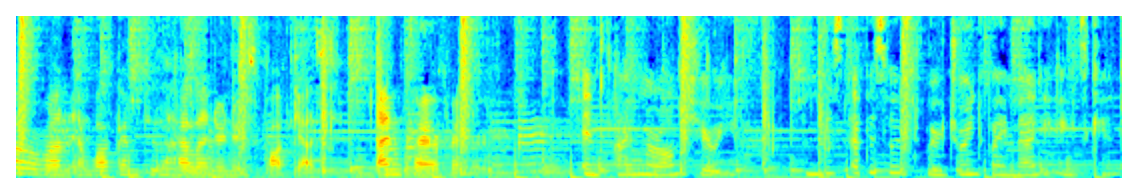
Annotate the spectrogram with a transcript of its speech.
everyone, and welcome to the Highlander News Podcast. I'm Clara Prenner. And I'm Maram Sharif. In this episode, we're joined by Maddie Aitken,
